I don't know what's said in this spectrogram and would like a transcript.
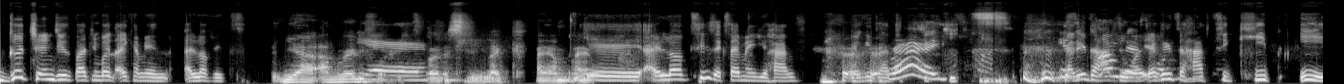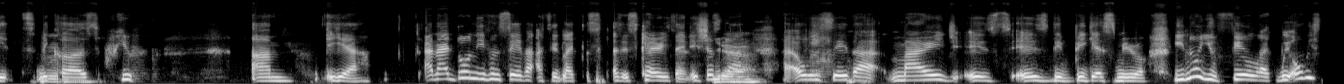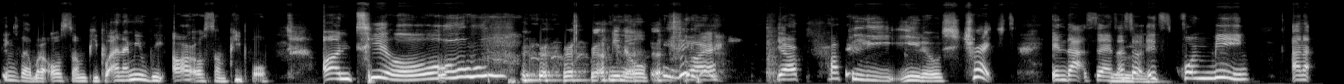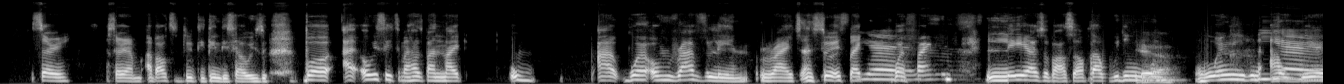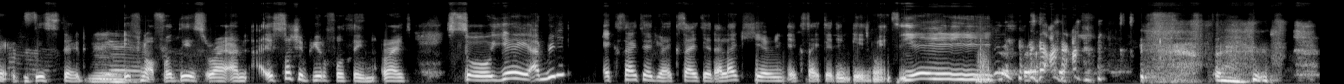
good changes, bad change, but like I mean, I love it. yeah, I'm ready Yeah. for it. Honestly, like I am. I am Yeah, I love see this excitement you have. You're going to have Right. to keep. You're going to have to calmness you're going to have to keep it Mm-hmm. because um yeah. And I don't even say that as a like as a scary thing. It's just that I always say that marriage is is the biggest mirror. You know, you feel like we always think that we're awesome people, and I mean we are awesome people until you know you're you're properly you know stretched in that sense. And so Mm. it's for me, and I, sorry, sorry, I'm about to do the thing this I always do, but I always say to my husband like. Uh, we're unraveling, right? And so it's like we're finding layers of ourselves that we didn't Yeah. even weren't even Yeah. aware existed Mm. if not for this, right? And it's such a beautiful thing, right? So yay, I'm really excited. You're excited. I like hearing excited engagements. Yay!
